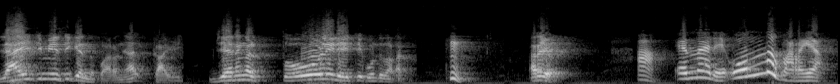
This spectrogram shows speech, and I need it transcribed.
ലൈറ്റ് മ്യൂസിക് എന്ന് പറഞ്ഞാൽ കഴി. ജനങ്ങൾ തോളിലേറ്റിക്കൊണ്ട് നടക്കും. അറിയോ? ആ എന്നാലേ ഒന്ന് പറയാം.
